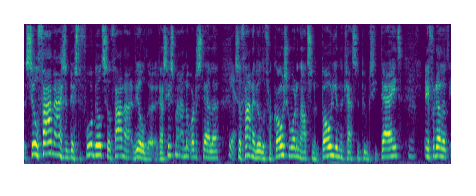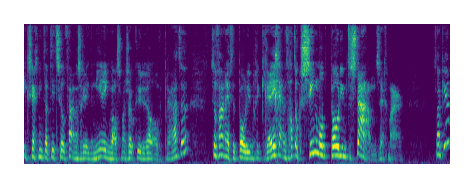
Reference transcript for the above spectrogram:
Silvana is het beste voorbeeld. Silvana wilde racisme aan de orde stellen. Ja. Silvana wilde verkozen worden. Dan had ze een podium. Dan krijgt ze de publiciteit. Ja. Even voordat ik zeg niet dat dit Silvana's redenering was. Maar zo kun je er wel over praten. Silvana heeft het podium gekregen. En het had ook zin om op het podium te staan, zeg maar. Snap je?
